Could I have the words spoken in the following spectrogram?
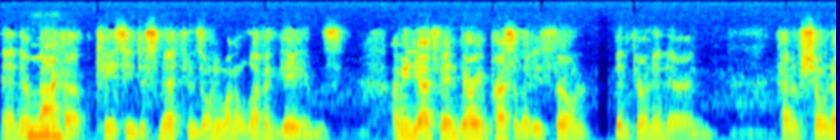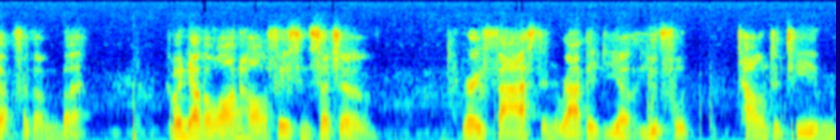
and their Mm. backup Casey DeSmith, who's only won 11 games. I mean, yeah, it's been very impressive that he's thrown been thrown in there and kind of showed up for them, but going down the long haul, facing such a very fast and rapid, youthful, talented team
